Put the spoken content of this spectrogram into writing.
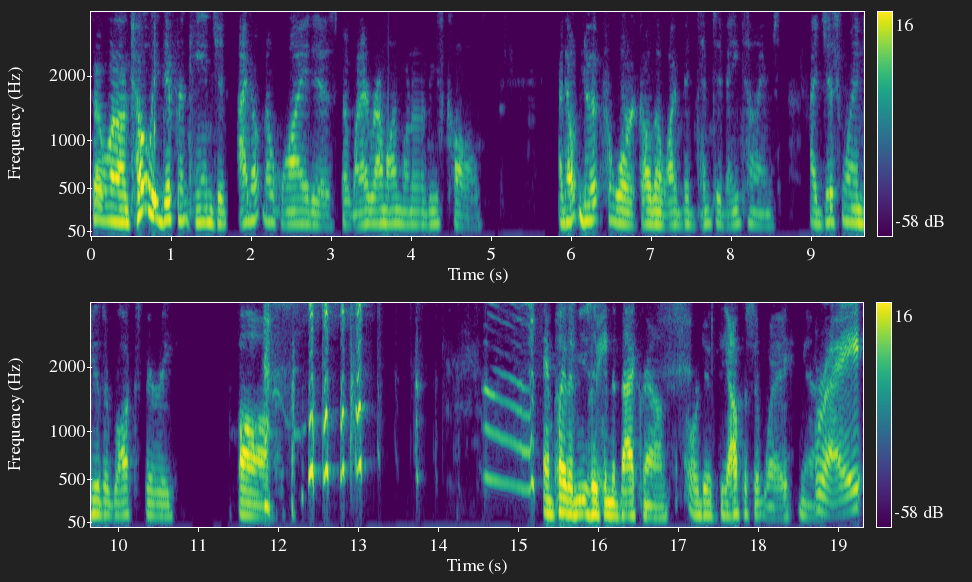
So on a totally different tangent, I don't know why it is, but whenever I'm on one of these calls, I don't do it for work, although I've been tempted many times. I just want to do the Roxbury fob and play the music funny. in the background, or do it the opposite way. You know. Right.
